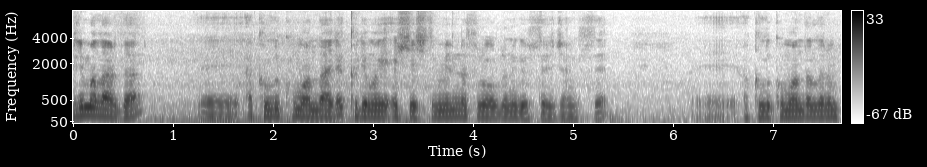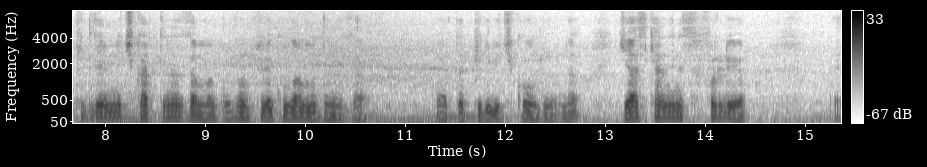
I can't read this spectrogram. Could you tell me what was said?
klimalarda e, akıllı kumandayla klimayı eşleştirmenin nasıl olduğunu göstereceğim size. E, akıllı kumandaların pillerini çıkarttığınız zaman uzun süre kullanmadığınızda veyahut da pili bitik olduğunda cihaz kendini sıfırlıyor. E,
